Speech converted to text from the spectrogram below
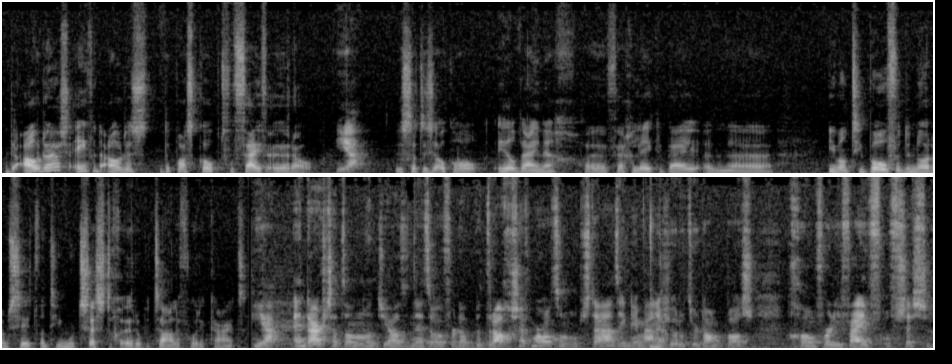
de ouders, een van de ouders, de pas koopt voor 5 euro. ja. Dus dat is ook al heel weinig eh, vergeleken bij een, eh, iemand die boven de norm zit. Want die moet 60 euro betalen voor de kaart. Ja, en daar staat dan, want je had het net over dat bedrag, zeg maar, wat dan op staat. Ik neem aan Ja. dat je Rotterdam pas gewoon voor die 5 of 60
